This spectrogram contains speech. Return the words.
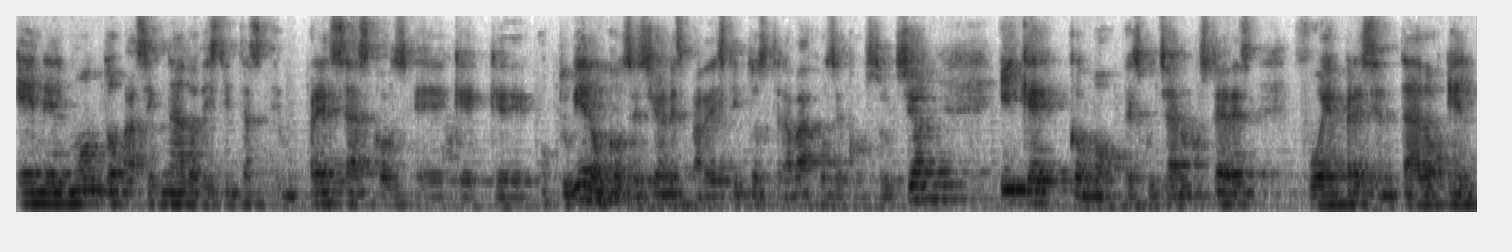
en el monto asignado a distintas empresas eh, que, obtuvieron concesiones para distintos trabajos de construcción y que, como escucharon ustedes, fue presentado en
